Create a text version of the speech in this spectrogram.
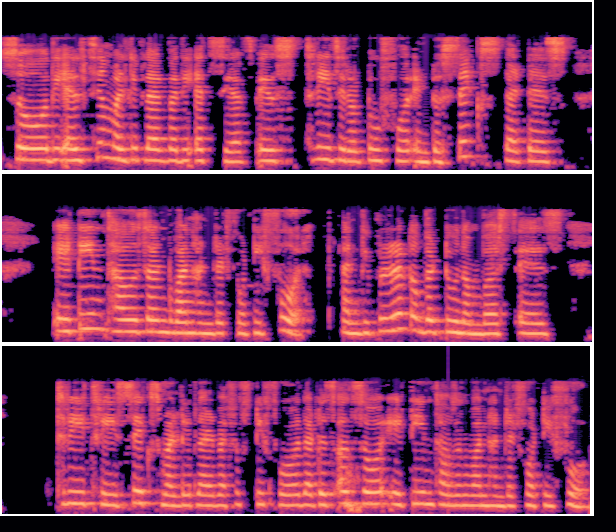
So the LCM multiplied by the HCF is 3024 into 6 that is 18144 and the product of the two numbers is 336 multiplied by 54 that is also 18,144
